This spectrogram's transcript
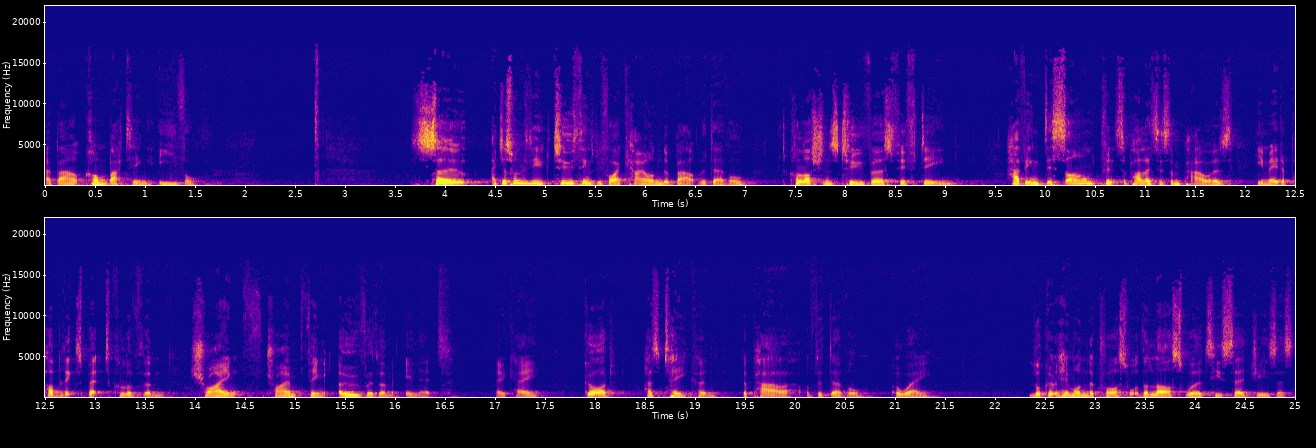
about combating evil. So I just want to do two things before I carry on about the devil. Colossians 2, verse 15. Having disarmed principalities and powers, he made a public spectacle of them, triumph, triumphing over them in it. Okay? God has taken the power of the devil away. Look at him on the cross. What are the last words he said, Jesus?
